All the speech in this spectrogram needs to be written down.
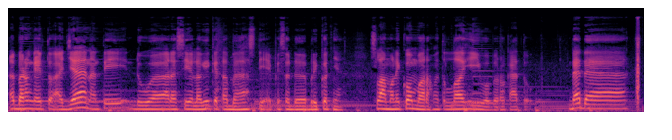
Eh, barangkali itu aja, nanti dua rasio lagi kita bahas di episode berikutnya. Assalamualaikum warahmatullahi wabarakatuh. Dadah.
